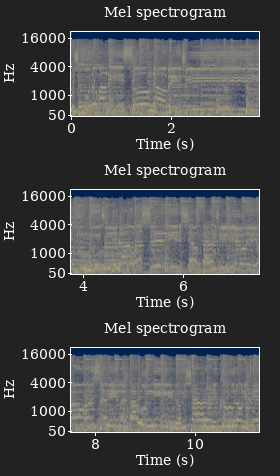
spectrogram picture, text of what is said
我全部都帮你送到你，逗你笑，逗你哭，逗你天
